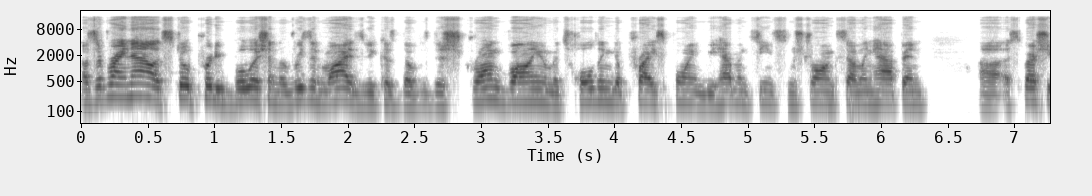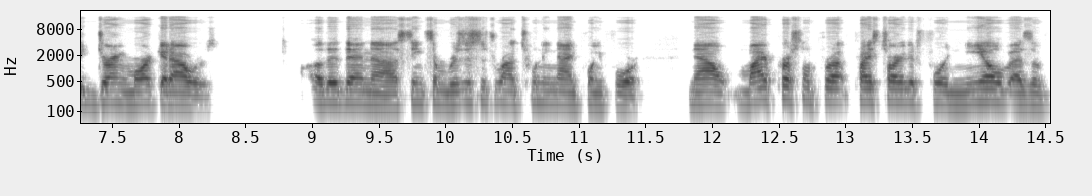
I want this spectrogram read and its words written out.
As of right now, it's still pretty bullish. And the reason why is because the, the strong volume, it's holding the price point. We haven't seen some strong selling happen, uh, especially during market hours, other than seeing some resistance around 29.4. Now, my personal pr- price target for NIO as of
